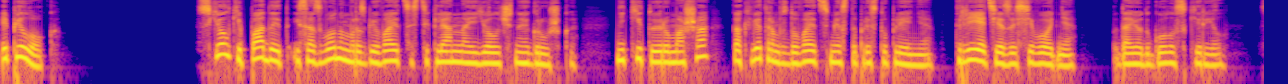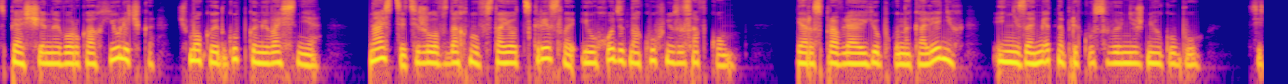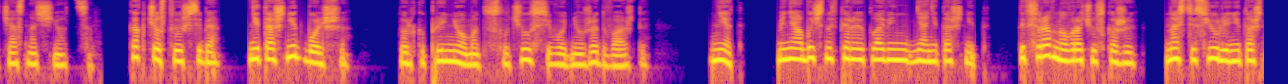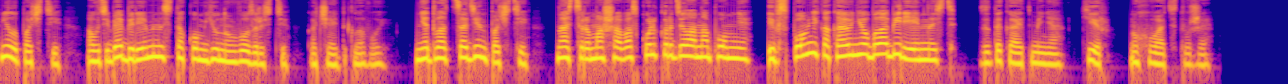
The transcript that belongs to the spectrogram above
Эпилог. С елки падает и со звоном разбивается стеклянная елочная игрушка. Никиту и Ромаша как ветром сдувает с места преступления. «Третья за сегодня!» — подает голос Кирилл. Спящая на его руках Юлечка чмокает губками во сне. Настя, тяжело вздохнув, встает с кресла и уходит на кухню за совком. Я расправляю юбку на коленях и незаметно прикусываю нижнюю губу. Сейчас начнется. «Как чувствуешь себя? Не тошнит больше?» Только при нем это случилось сегодня уже дважды. Нет, меня обычно в первой половине дня не тошнит. Ты все равно врачу скажи. Настя с Юлей не тошнила почти, а у тебя беременность в таком юном возрасте, качает головой. Мне двадцать один почти. Настя Ромаша во сколько родила, напомни. И вспомни, какая у нее была беременность, затыкает меня. Кир, ну хватит уже.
